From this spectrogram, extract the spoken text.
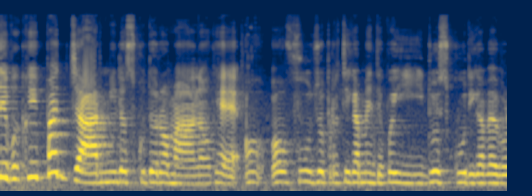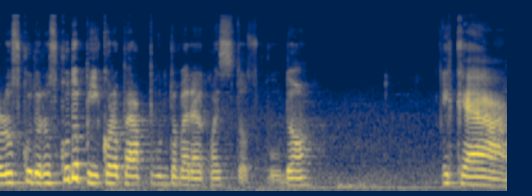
devo equipaggiarmi lo scudo romano che ho, ho, fuso praticamente quei due scudi che avevo, lo scudo e lo scudo piccolo per appunto avere questo scudo. Il che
